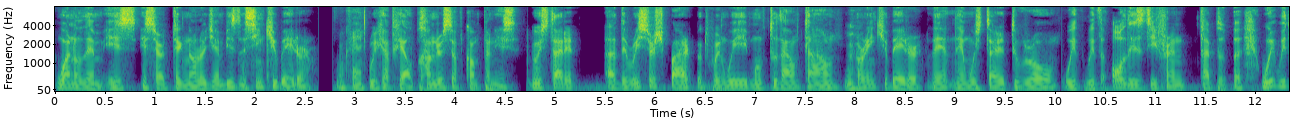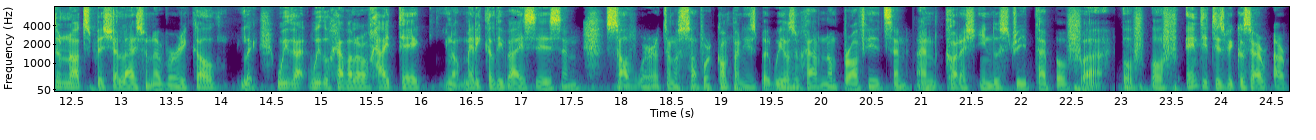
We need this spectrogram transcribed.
one of them is is our technology and business incubator. Okay. We have helped hundreds of companies. We started at the research park, but when we moved to downtown, mm-hmm. our incubator, then, then we started to grow with, with all these different types of, uh, we, we do not specialize on a vertical. Like we, we do have a lot of high tech, you know, medical devices and software, a ton of software companies, but we mm-hmm. also have nonprofits and, and cottage industry type of, uh, of, of entities because our, our,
